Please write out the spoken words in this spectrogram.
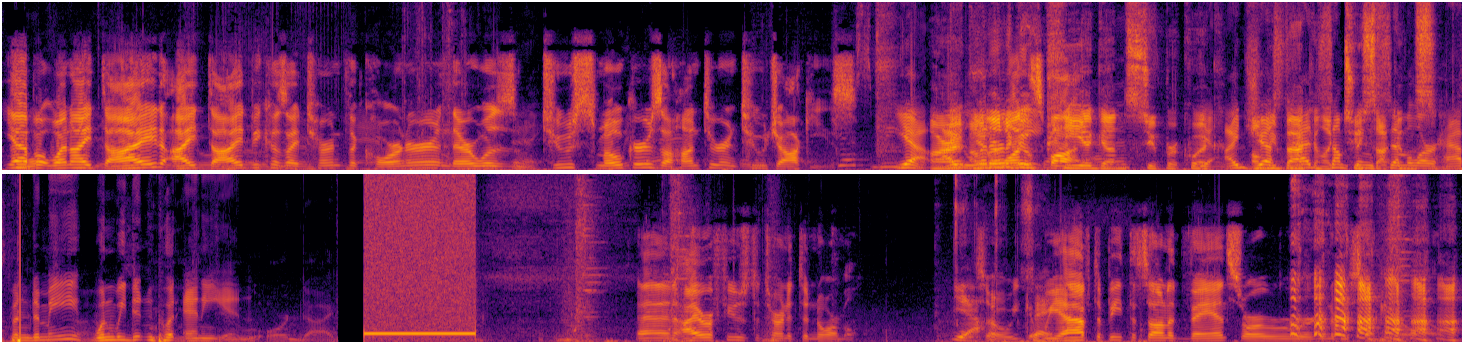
Yeah, but when I died, I died because I turned the corner and there was two smokers, a hunter, and two jockeys. Yeah, All right, I I'm literally. gonna one go spot. pee again super quick. Yeah, I I'll be just back had in like something seconds. similar happen to me when we didn't put any in. And I refused to turn it to normal. Yeah. So we, same. we have to beat this on advance or we're gonna be stuck.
